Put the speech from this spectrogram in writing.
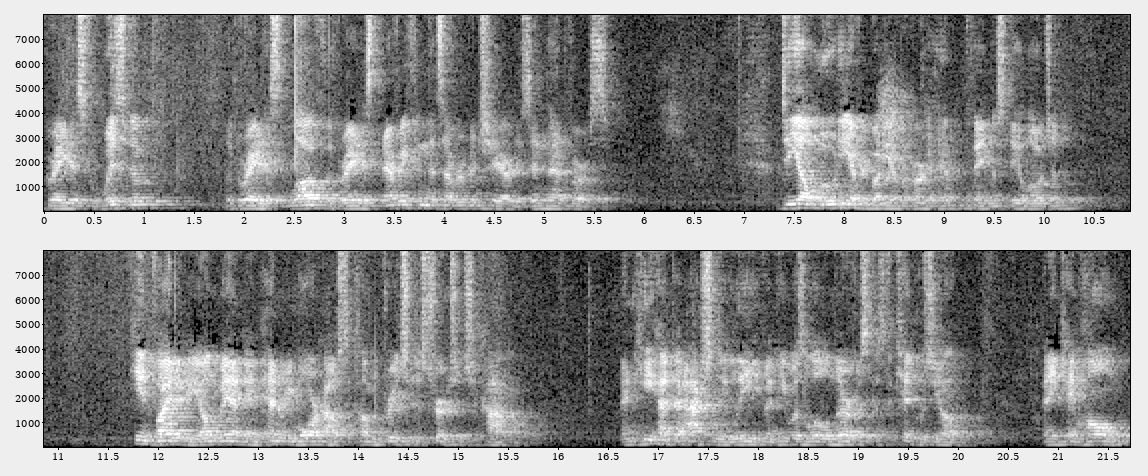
Greatest wisdom, the greatest love, the greatest everything that's ever been shared is in that verse. D.L. Moody, everybody ever heard of him? Famous theologian. He invited a young man named Henry Moorhouse to come and preach at his church in Chicago. And he had to actually leave, and he was a little nervous because the kid was young. And he came home,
